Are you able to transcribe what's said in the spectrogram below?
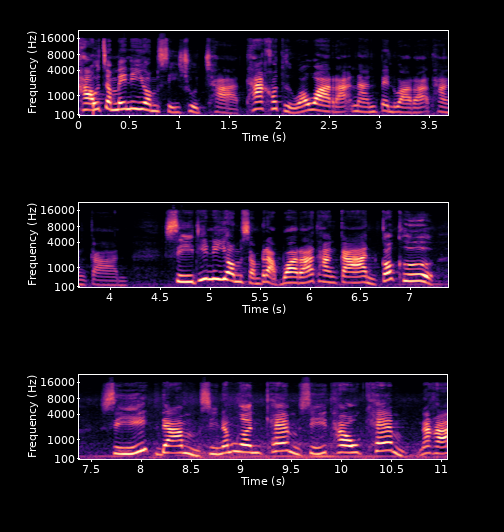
เขาจะไม่นิยมสีฉูดฉาด ถ้าเขาถือว่าวาระนั้นเป็นวาระทางการ สีที่นิยมสำหรับวาระทางการก็คือ สีดำสีน้ำเงินเข้ม สีเทาเข้มนะคะ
